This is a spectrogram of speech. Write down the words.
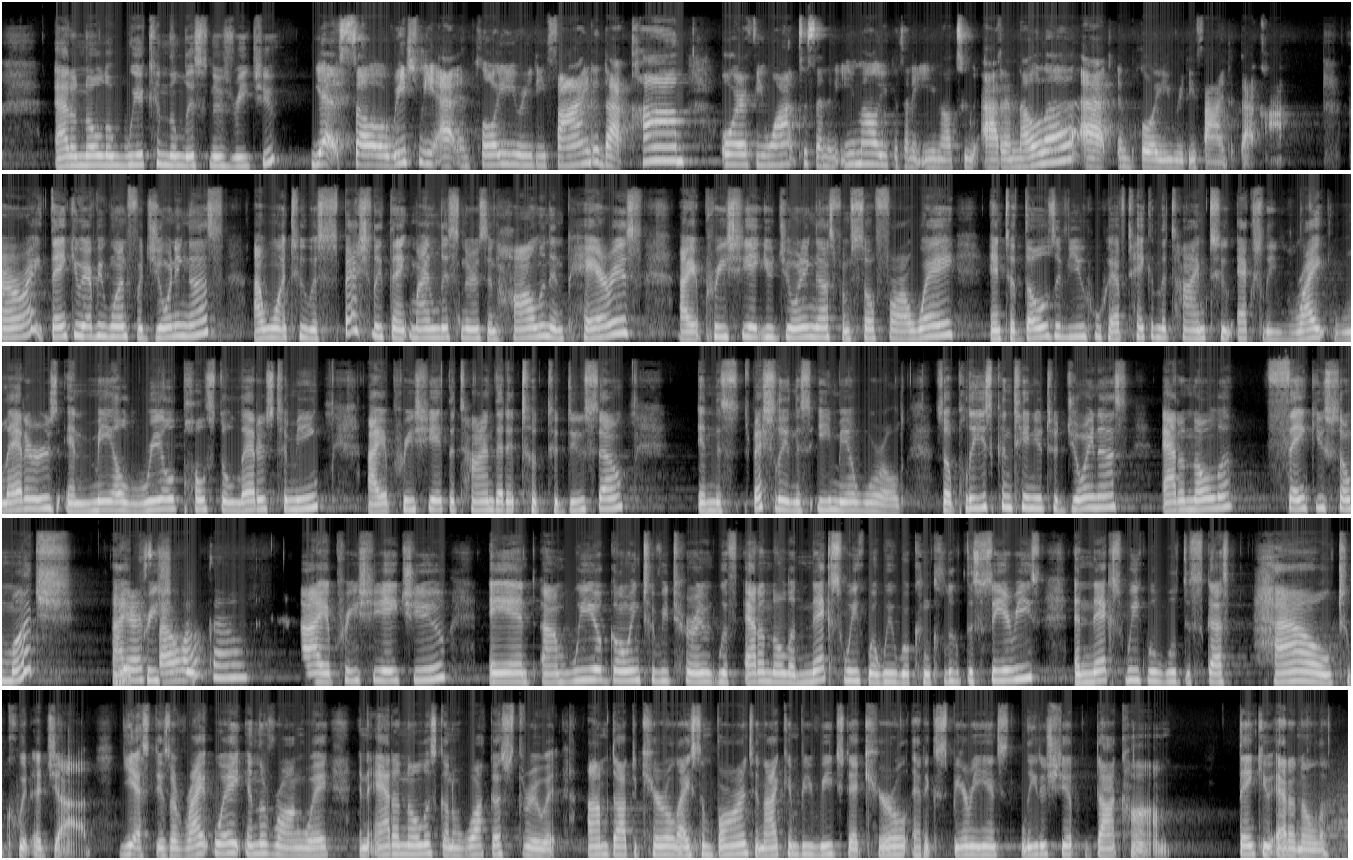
Adunola, where can the listeners reach you? Yes, so reach me at employeeredefined.com, or if you want to send an email, you can send an email to adunola at employeeredefined.com. All right. Thank you, everyone, for joining us. I want to especially thank my listeners in Holland and Paris. I appreciate you joining us from so far away. And to those of you who have taken the time to actually write letters and mail real postal letters to me, I appreciate the time that it took to do so. In this, especially in this email world. So please continue to join us. Adunola, thank you so much. I appreciate so welcome. I appreciate you. And um, we are going to return with Adunola next week, where we will conclude the series. And next week, we will discuss how to quit a job. Yes, there's a right way and the wrong way, and Adunola is going to walk us through it. I'm Dr. Carol Isom Barnes, and I can be reached at carol at experiencedleadership.com. Thank you, Adunola.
